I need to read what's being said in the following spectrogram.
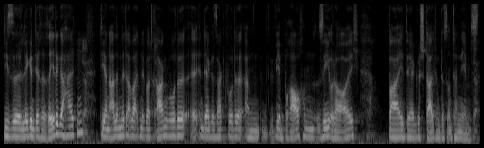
diese legendäre Rede gehalten, ja. die an alle Mitarbeitenden übertragen ja. wurde, äh, in der gesagt wurde, ähm, wir brauchen Sie oder euch ja. bei der Gestaltung des Unternehmens.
